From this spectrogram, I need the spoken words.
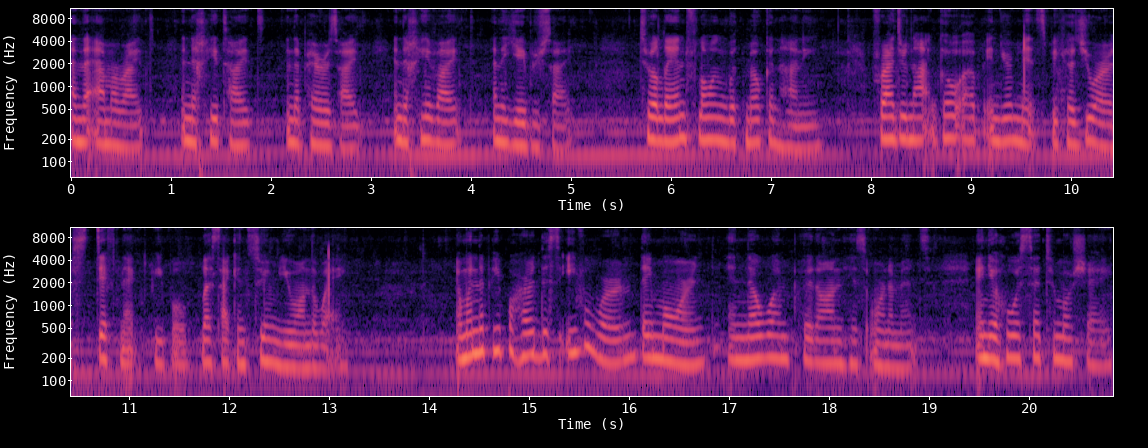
and the Amorite, and the Hittite, and the Perizzite, and the Hivite, and the Jebusite, to a land flowing with milk and honey. For I do not go up in your midst because you are a stiff necked people, lest I consume you on the way. And when the people heard this evil word, they mourned, and no one put on his ornaments. And Yahuwah said to Moshe,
